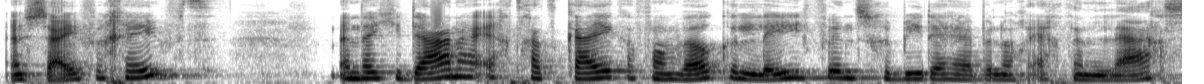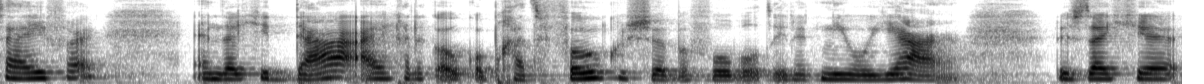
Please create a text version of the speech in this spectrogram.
een cijfer geeft. En dat je daarna echt gaat kijken van welke levensgebieden hebben nog echt een laag cijfer. En dat je daar eigenlijk ook op gaat focussen, bijvoorbeeld in het nieuwe jaar. Dus dat je,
